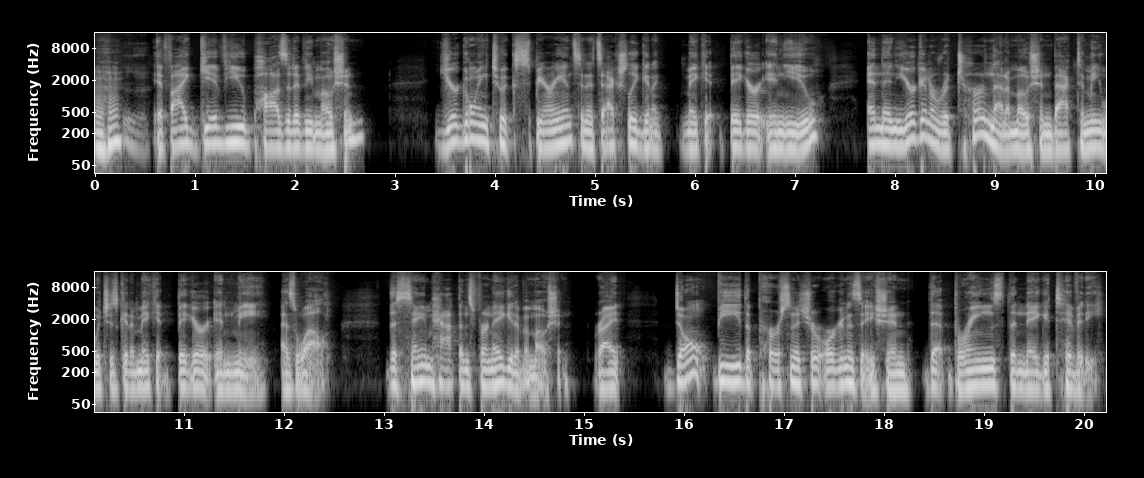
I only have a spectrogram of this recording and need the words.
Mhm. If I give you positive emotion, you're going to experience and it's actually going to make it bigger in you. And then you're going to return that emotion back to me, which is going to make it bigger in me as well. The same happens for negative emotion, right? Don't be the person at your organization that brings the negativity.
